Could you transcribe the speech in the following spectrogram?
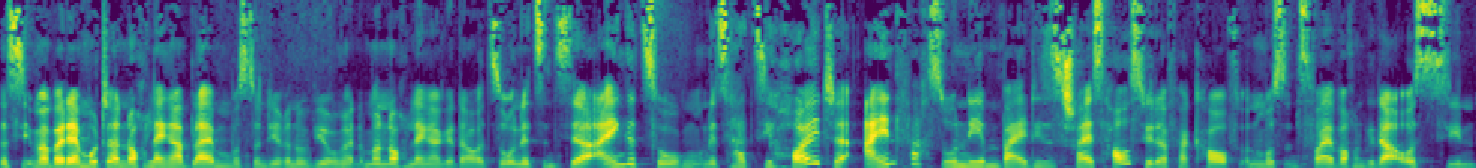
Dass sie immer bei der Mutter noch länger bleiben mussten und die Renovierung hat immer noch länger gedauert. So, und jetzt sind sie da eingezogen und jetzt hat sie heute einfach so nebenbei dieses scheiß Haus wieder verkauft und muss in zwei Wochen wieder ausziehen.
